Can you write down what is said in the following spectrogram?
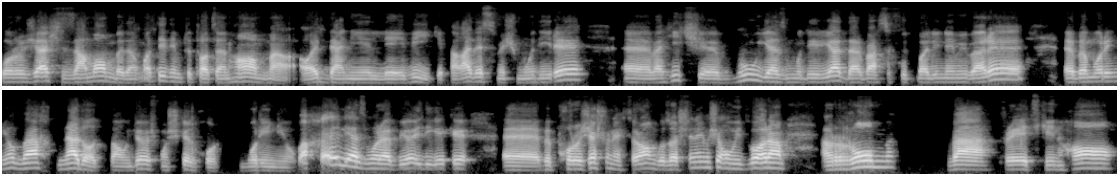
پروژهش زمان بدن. ما دیدیم تو تاتنهام آقای دنیل لیوی که فقط اسمش مدیره و هیچ بوی از مدیریت در بحث فوتبالی نمی‌بره به مورینیو وقت نداد و اونجا مشکل خورد. مورینیو و خیلی از مربی های دیگه که به پروژهشون احترام گذاشته نمیشه. امیدوارم روم و فریدکین ها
